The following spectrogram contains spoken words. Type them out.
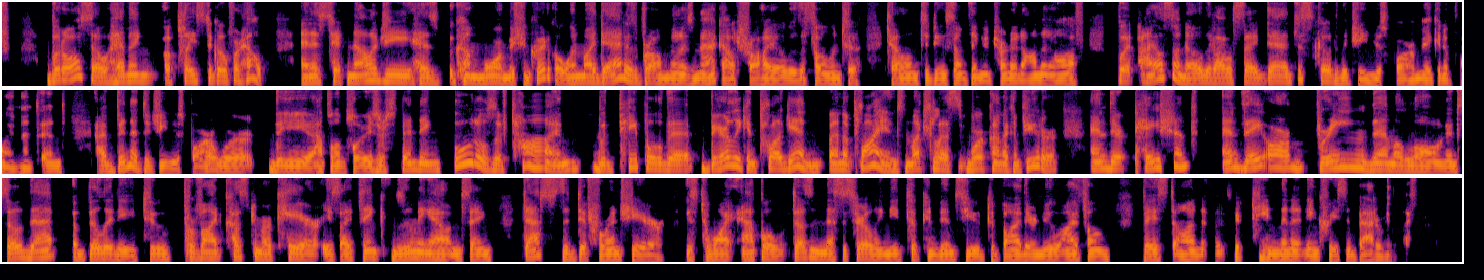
but also having a place to go for help. And as technology has become more mission critical, when my dad has a problem on his Mac, I'll try over the phone to tell him to do something and turn it on and off. But I also know that I'll say, Dad, just go to the Genius Bar, make an appointment. And I've been at the Genius Bar where the Apple employees are spending oodles of time with people that barely can plug in an appliance, much less work on a computer. And they're patient and they are bringing them along. And so that ability to provide customer care is, I think, zooming out and saying that's the differentiator as to why Apple doesn't necessarily need to convince you to buy their new iPhone based on a 15 minute increase in battery life.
